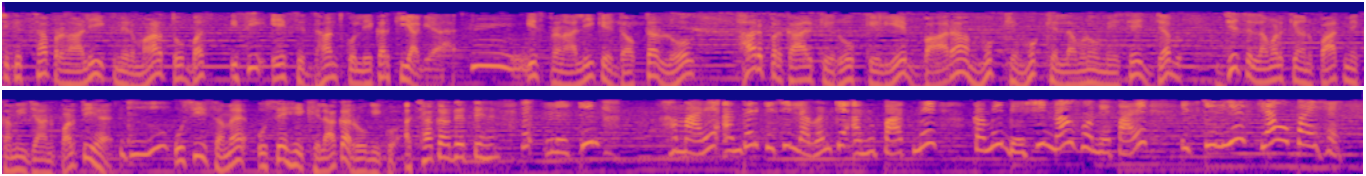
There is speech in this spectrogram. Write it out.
चिकित्सा प्रणाली का निर्माण तो बस इसी एक सिद्धांत को लेकर किया गया है। हम्म, इस प्रणाली के डॉक्टर लोग हर प्रकार के रोग के लिए 12 मुख्य मुख्य लवणों में से जब जिस लवण के अनुपात में कमी जान पड़ती है जी। उसी समय उसे ही खिलाकर रोगी को अच्छा कर देते हैं। लेकिन हमारे अंदर किसी लवण के अनुपात में कमी बेशी न होने पाए इसके लिए क्या उपाय है?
